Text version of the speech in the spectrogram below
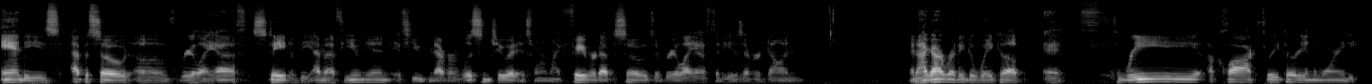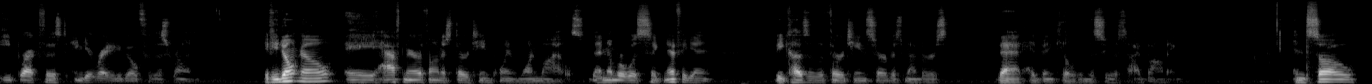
Andy's episode of Real AF, State of the MF Union. If you've never listened to it, it's one of my favorite episodes of Real AF that he has ever done and I got ready to wake up at three o'clock, three thirty in the morning to eat breakfast and get ready to go for this run. If you don't know, a half marathon is 13.1 miles. That number was significant because of the 13 service members that had been killed in the suicide bombing. And so,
